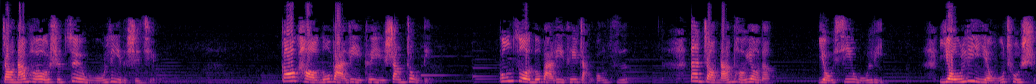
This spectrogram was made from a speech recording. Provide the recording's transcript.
找男朋友是最无力的事情。高考努把力可以上重点，工作努把力可以涨工资，但找男朋友呢，有心无力。有力也无处使，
